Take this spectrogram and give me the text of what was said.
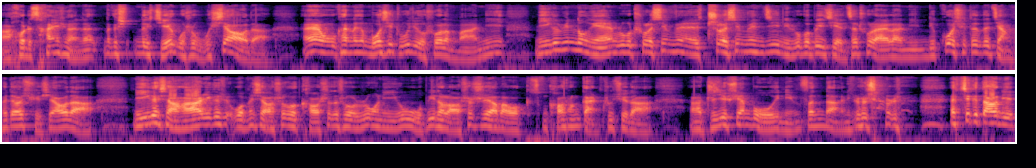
啊，或者参选的那个那个结果是无效的。哎，我看那个摩西煮酒说了嘛，你你一个运动员如果出了兴奋吃了兴奋剂，你如果被检测出来了，你你过去的的奖牌都要取消的。你一个小孩儿，一个我们小时候考试的时候，如果你有舞弊的，老师是要把我从考场赶出去的啊，直接宣布我为零分的。你说是不是？哎，这个道理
